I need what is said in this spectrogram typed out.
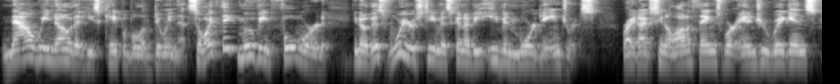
Now we know that he's capable of doing that. So I think moving forward, you know, this Warriors team is going to be even more dangerous right? I've seen a lot of things where Andrew Wiggins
